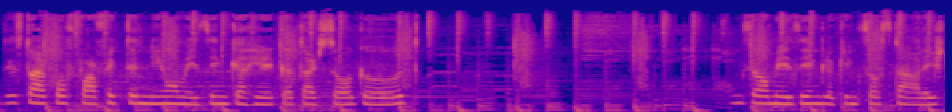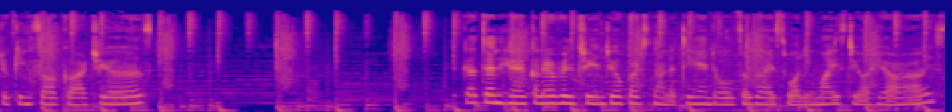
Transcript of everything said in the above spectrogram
This type of perfect and new amazing haircut are so good. Looking so amazing looking so stylish looking so gorgeous cut and hair color will change your personality and also guys volumize your hairs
